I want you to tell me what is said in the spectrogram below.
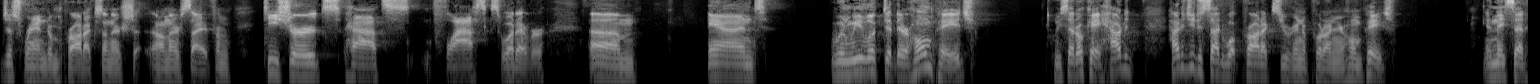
just random products on their sh- on their site, from T-shirts, hats, flasks, whatever. Um, and when we looked at their homepage, we said, okay, how did how did you decide what products you were going to put on your homepage? And they said,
